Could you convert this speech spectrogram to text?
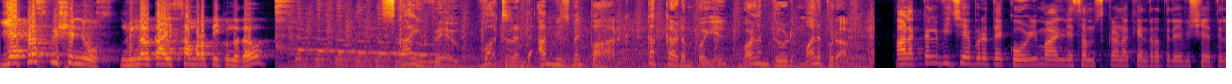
എ പ്ലസ് വിഷൻ ന്യൂസ് നിങ്ങൾക്കായി സമർപ്പിക്കുന്നത് Sky Wave water and amusement park Kakkadampoyil Valamthode Malappuram Alakkal വിജയപുരത്തെ കോഴിമാലിന്യ സംസ്കരണ കേന്ദ്രത്തിലെ വിഷയത്തിൽ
